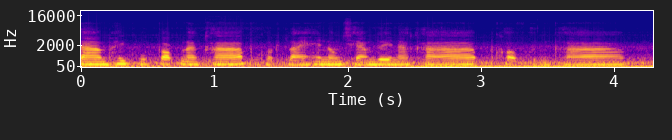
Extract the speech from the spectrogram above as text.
ตามให้ครูป๊อกนะครับ กดไลค์ให้น้องแชมป์ด้วยนะครับ ขอบคุณครับ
